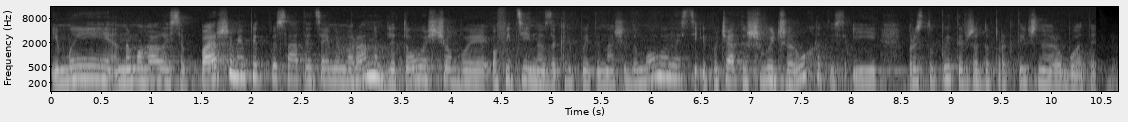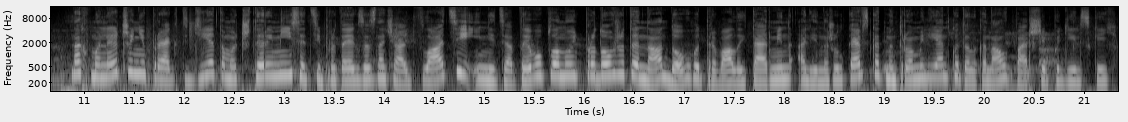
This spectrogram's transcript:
І ми намагалися першими підписати цей меморандум для того, щоб офіційно закріпити наші домовленості і почати швидше рухатись і приступити вже до практичної роботи. На Хмельниччині проект діятиме 4 місяці. Проте, як зазначають владці, ініціативу планують продовжити на довготривалий термін. Аліна Жулкевська, Дмитро Мільєнко, телеканал Перший Подільський.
